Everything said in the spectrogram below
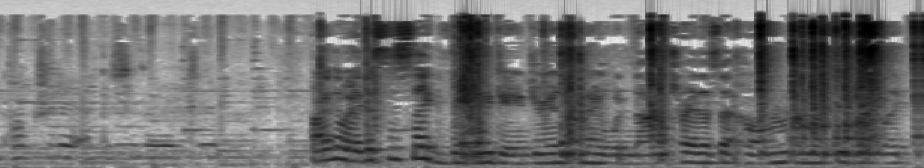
You punctured it. I can see the red tip. By the way, this is like very dangerous and I would not try this at home unless you have like...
